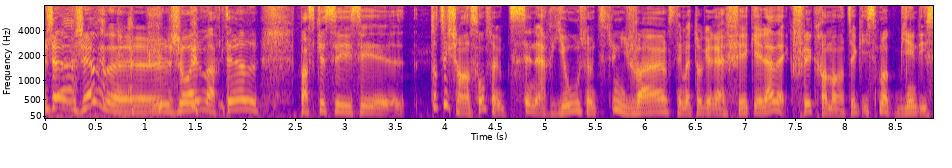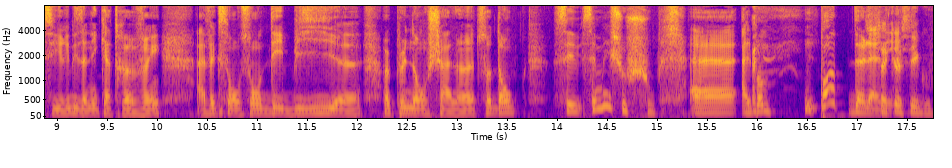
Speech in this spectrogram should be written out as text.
j'ai- j'aime euh, Joël Martel parce que c'est, c'est toutes ces chansons, c'est un petit scénario, c'est un petit univers cinématographique. Et là, avec Flic romantique, il se moque bien des séries des années 80 avec son son débit euh, un peu nonchalant, tout ça. Donc, c'est, c'est mes chouchous. Euh, album pop de l'année. Chacun ses goûts.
